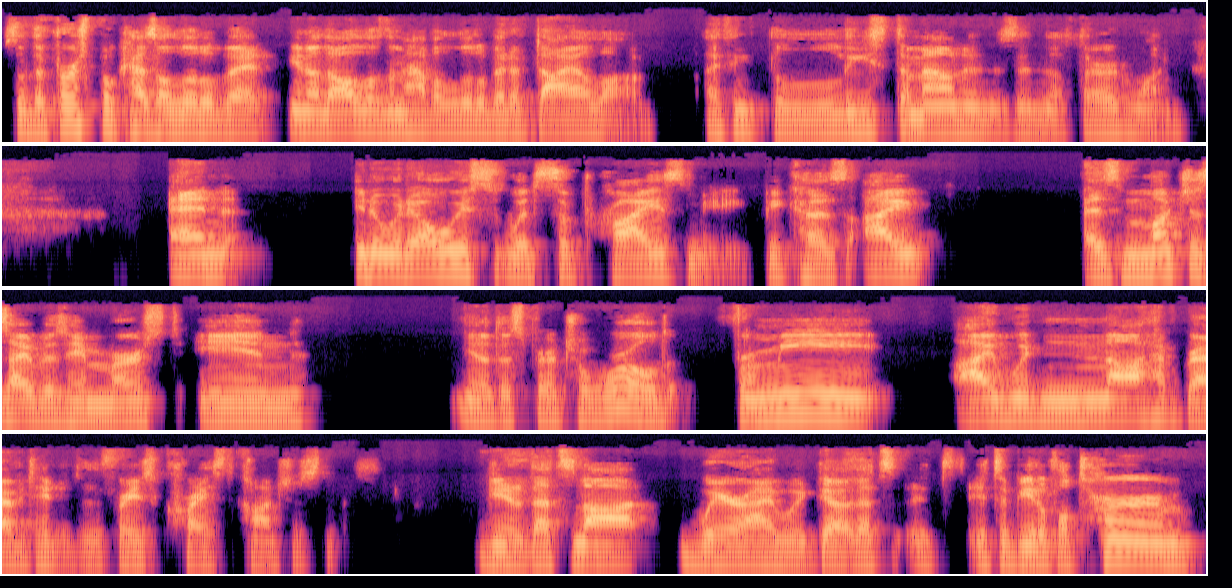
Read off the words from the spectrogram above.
So the first book has a little bit, you know, all of them have a little bit of dialogue. I think the least amount is in the third one. And you know, it always would surprise me because I, as much as I was immersed in, you know, the spiritual world, for me, I would not have gravitated to the phrase Christ consciousness. You know, that's not where I would go. That's, it's, it's a beautiful term,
